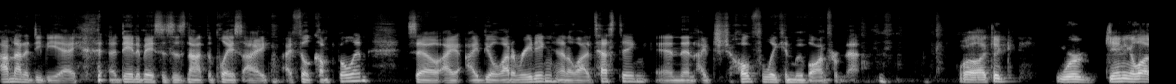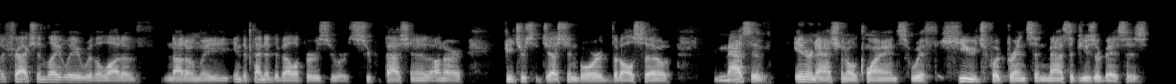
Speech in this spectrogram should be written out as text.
I'm not a DBA. databases is not the place I, I feel comfortable in. So I, I do a lot of reading and a lot of testing, and then I hopefully can move on from that. well, I think we're gaining a lot of traction lately with a lot of not only independent developers who are super passionate on our feature suggestion board, but also massive international clients with huge footprints and massive user bases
